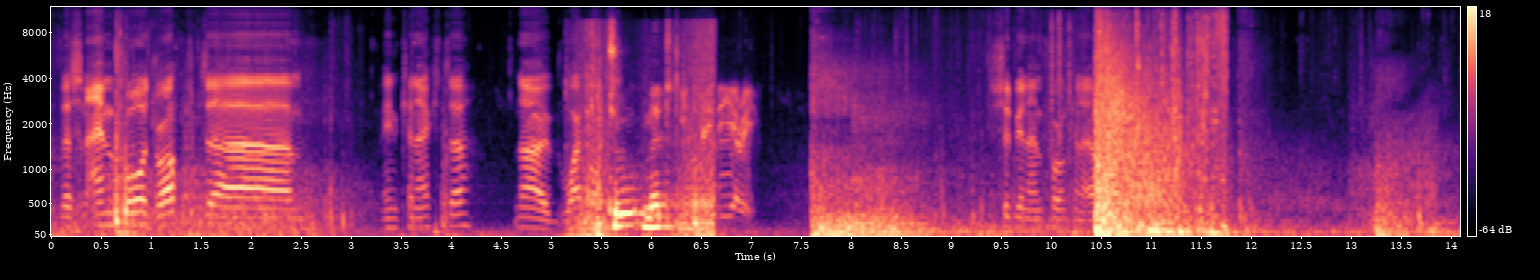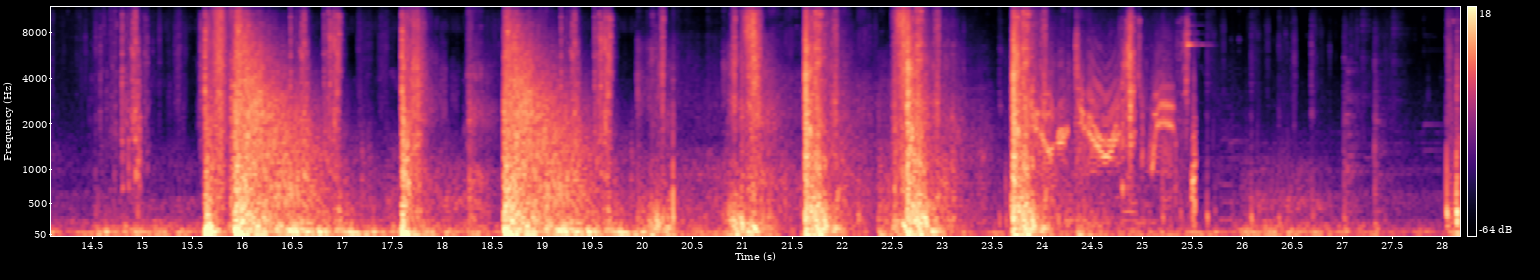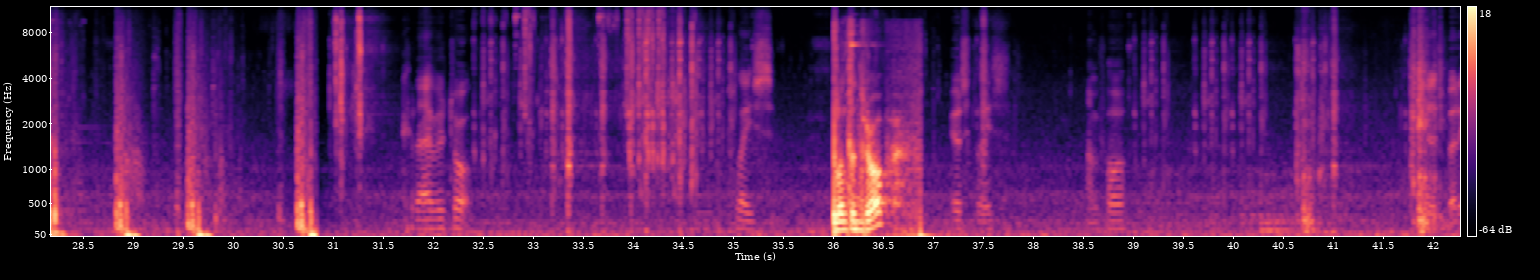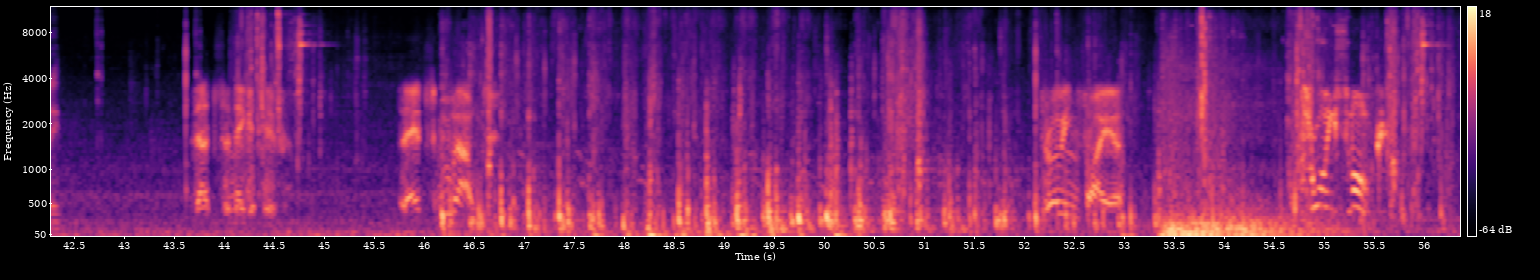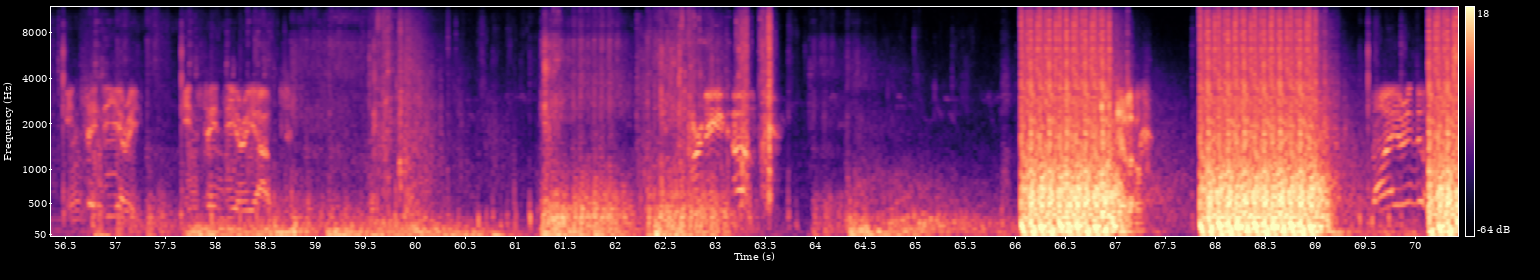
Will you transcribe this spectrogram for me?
There's an M4 dropped um, in connector. No, white box. Two mid. Incendiary. Should be an M4 in connector. Could I have drop? Please. You want to drop? Yes, please. I'm for. Cheers, buddy. That's a negative. Let's move out. Throwing fire. Throwing smoke. Incendiary. Incendiary out. Grenade out. Hello. Fire in the hole.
